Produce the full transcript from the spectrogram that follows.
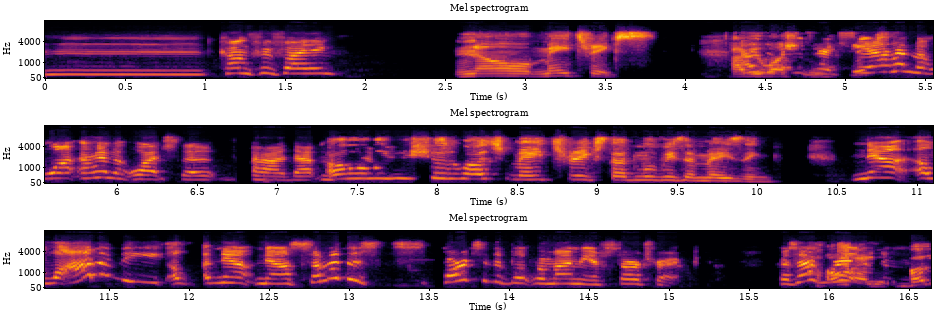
mm, kung fu fighting. No, Matrix. Have Oh, you watched Matrix. Matrix? Yeah, I haven't wa- I haven't watched the uh, that. movie. Oh, you should watch Matrix. That movie is amazing. Now a lot of the uh, now now some of the parts of the book remind me of Star Trek because I've Oh, read but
